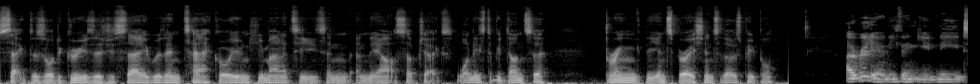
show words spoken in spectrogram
sectors or degrees, as you say, within tech or even humanities and, and the art subjects? What needs to be done to bring the inspiration into those people? I really only think you'd need,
